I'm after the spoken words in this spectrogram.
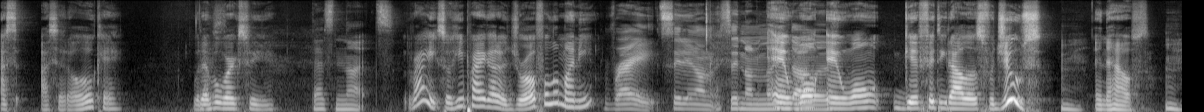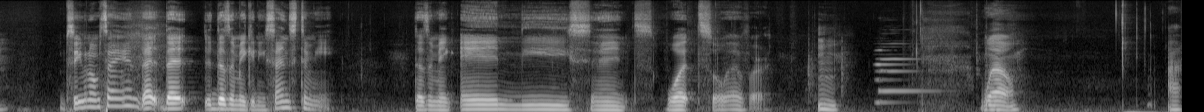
I said, I said, "Oh, okay, whatever works for you." That's nuts. Right. So he probably got a drawer full of money Right. Sitting on sitting on a million and dollars. won't and won't give fifty dollars for juice mm. in the house. Mm. See what I'm saying? That that it doesn't make any sense to me. Doesn't make any sense whatsoever. Mm. Mm. Well, I,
